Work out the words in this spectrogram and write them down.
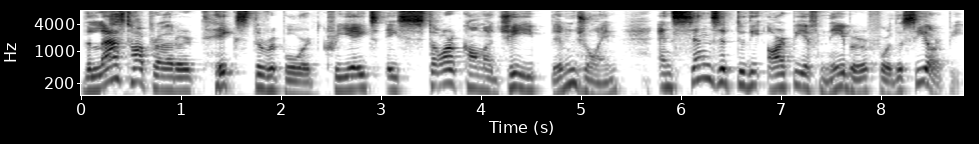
The last hop router takes the report, creates a star comma G PIM join, and sends it to the RPF neighbor for the CRP.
